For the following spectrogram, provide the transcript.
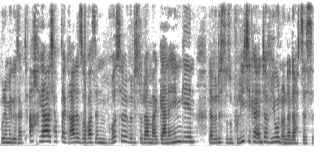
wurde mir gesagt, ach ja, ich habe da gerade sowas in Brüssel, würdest du da mal gerne hingehen? Da würdest du so Politiker interviewen und dann dachte ich,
